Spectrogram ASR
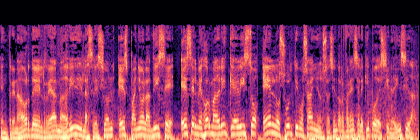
entrenador del Real Madrid y la selección española. Dice, es el mejor Madrid que he visto en los últimos años, haciendo referencia al equipo de Zinedine Zidane.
